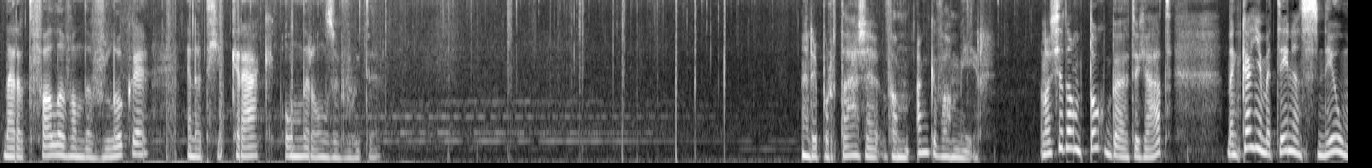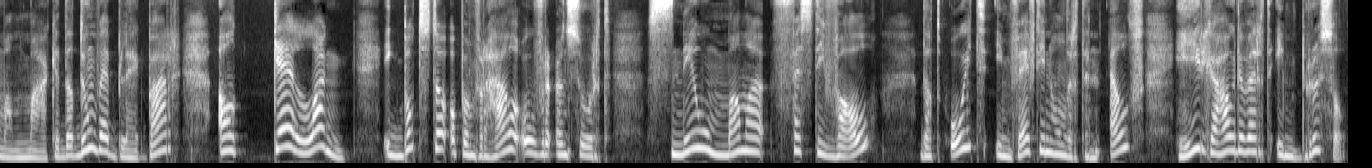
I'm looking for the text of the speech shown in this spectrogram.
naar het vallen van de vlokken en het gekraak onder onze voeten. Een reportage van Anke van Meer. En als je dan toch buiten gaat, dan kan je meteen een sneeuwman maken. Dat doen wij blijkbaar al lang. Ik botste op een verhaal over een soort sneeuwmannenfestival dat ooit in 1511 hier gehouden werd in Brussel.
